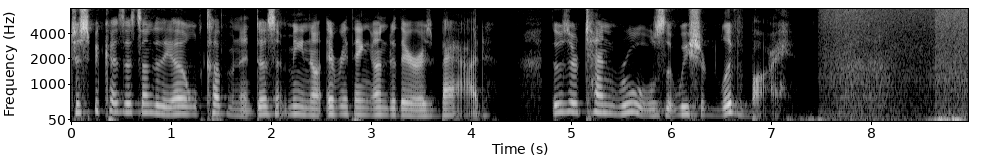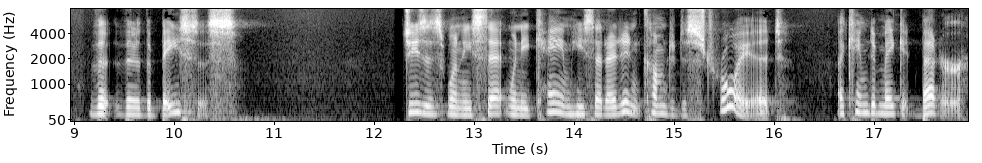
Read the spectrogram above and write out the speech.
Just because it's under the Old Covenant doesn't mean not everything under there is bad. Those are ten rules that we should live by. The, they're the basis. Jesus, when he said, when he came, he said, I didn't come to destroy it. I came to make it better.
